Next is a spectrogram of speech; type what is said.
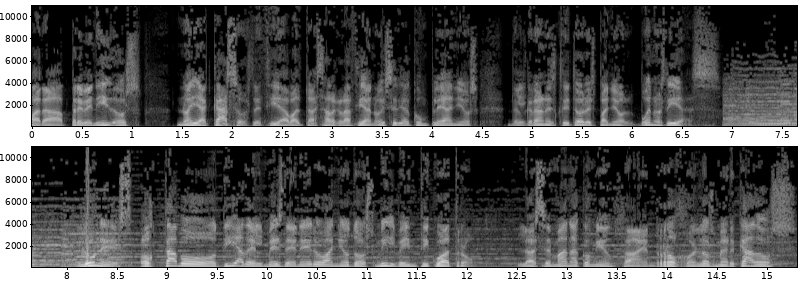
para prevenidos no haya casos, decía Baltasar Graciano. Hoy sería el cumpleaños del gran escritor español. Buenos días. Lunes, octavo día del mes de enero, año 2024. La semana comienza en rojo en los mercados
